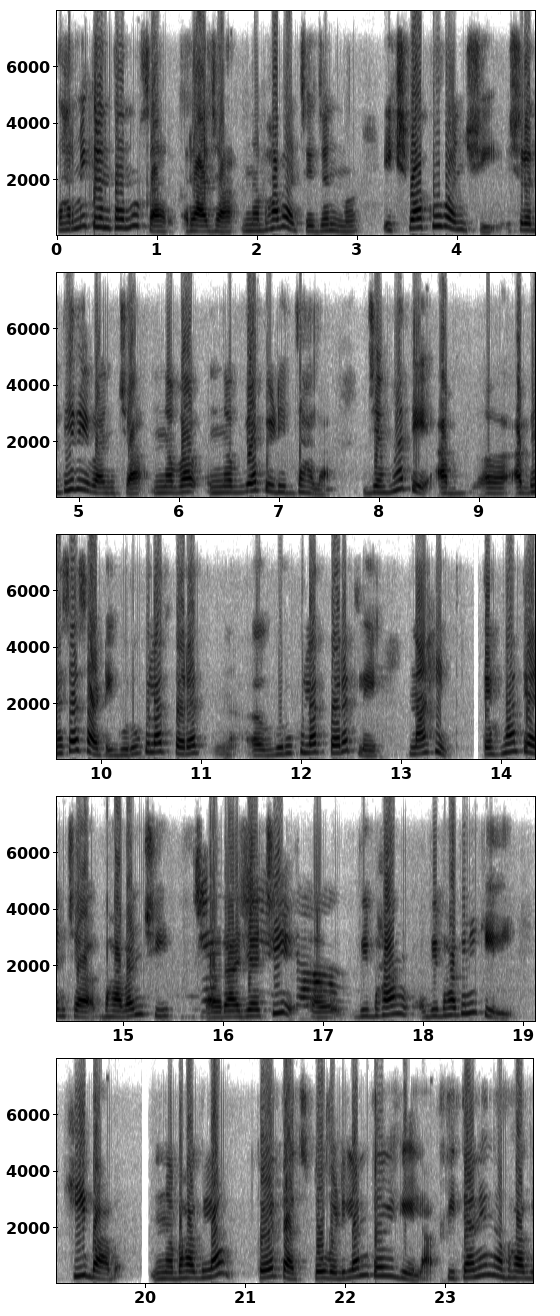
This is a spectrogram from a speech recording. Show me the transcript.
धार्मिक ग्रंथानुसार राजा नभावाचे जन्म इक्ष्वाकुवंशी श्रद्धेदेवांच्या नवा नवव्या पिढीत झाला. जेव्हा ते अभ्यासासाठी गुरुकुलात परत गुरुकुलात परतले नाहीत तेव्हा त्यांच्या भावांची राजाची विभाग विभागणी केली. ही बाब नभागला कळताच तो वडिलांकडे गेला. पित्याने नभाग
